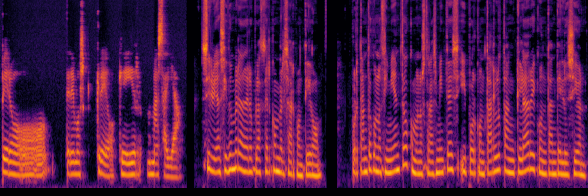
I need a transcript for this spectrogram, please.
pero tenemos, creo, que ir más allá. Silvia, ha sido un verdadero placer conversar contigo. Por tanto conocimiento como nos transmites y por contarlo tan claro y con tanta ilusión.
